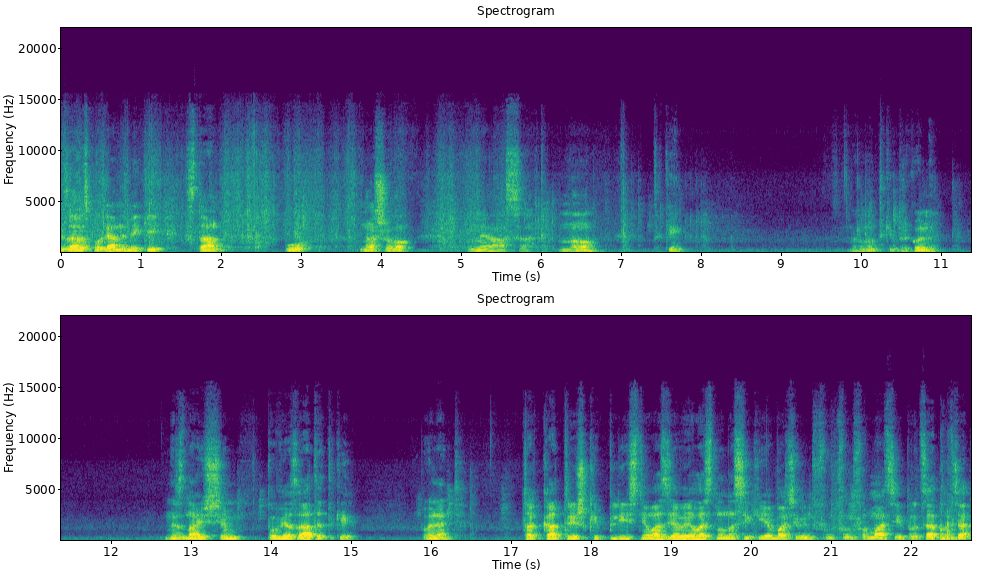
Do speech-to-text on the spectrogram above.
І зараз поглянемо, який стан у нашого м'яса. Ну, такий. Ну, такий прикольний. Не знаю, з чим пов'язати таке. Погляньте. Така трішки пліснява з'явилась. Ну, наскільки я бачив інф- інформації про це, то ця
